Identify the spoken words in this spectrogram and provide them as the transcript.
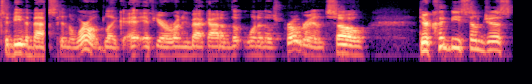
to be the best in the world. Like if you're running back out of the, one of those programs, so there could be some just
